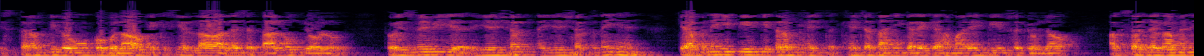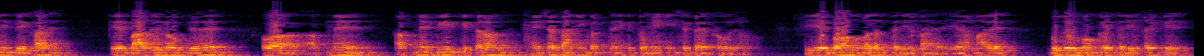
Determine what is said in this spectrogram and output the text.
اس طرف بھی لوگوں کو بلاؤ کہ کسی اللہ والے سے تعلق جوڑ لو، تو اس میں بھی یہ شرط یہ شرط نہیں ہے کہ اپنے ہی پیر کی طرف کھینچا تانی کرے کہ ہمارے ہی پیر سے جڑ جاؤ۔ اکثر جگہ میں نے دیکھا ہے کہ بعض لوگ جو ہے وہ اپنے اپنے پیر کی طرف کھینچا تانی کرتے ہیں کہ تم انہیں سے بیٹھ ہو جاؤ۔ یہ بہت غلط طریقہ ہے۔ یہ ہمارے بزرگوں کے طریقے کے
